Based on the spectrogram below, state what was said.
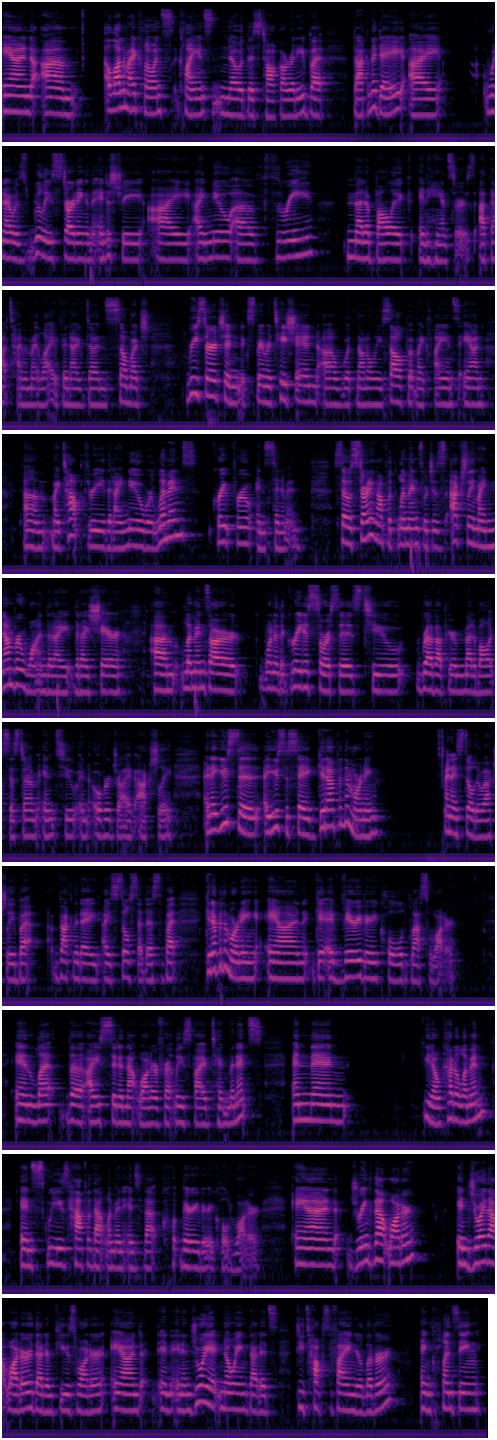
And um, a lot of my clients clients know this talk already, but back in the day, I when I was really starting in the industry, I I knew of three metabolic enhancers at that time in my life, and I've done so much research and experimentation uh, with not only self but my clients. And um, my top three that I knew were lemons, grapefruit, and cinnamon. So starting off with lemons, which is actually my number one that I that I share. Um, lemons are one of the greatest sources to rev up your metabolic system into an overdrive actually and i used to i used to say get up in the morning and i still do actually but back in the day i still said this but get up in the morning and get a very very cold glass of water. And let the ice sit in that water for at least five ten minutes. And then you know cut a lemon and squeeze half of that lemon into that very very cold water. And drink that water enjoy that water that infused water and, and and enjoy it knowing that it's detoxifying your liver and cleansing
